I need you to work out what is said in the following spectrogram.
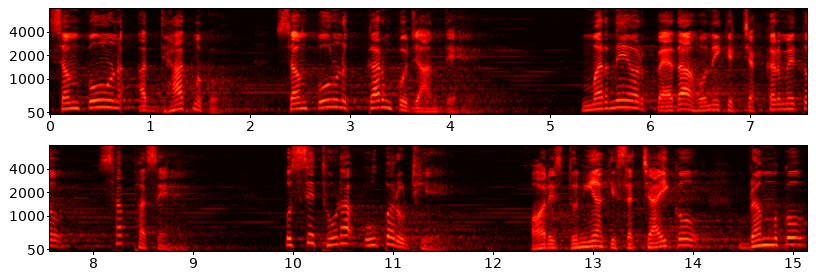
संपूर्ण अध्यात्म को, संपूर्ण कर्म को जानते हैं। मरने और पैदा होने के चक्कर में तो सब फंसे हैं। उससे थोड़ा ऊपर उठिए और इस दुनिया की सच्चाई को, ब्रह्म को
